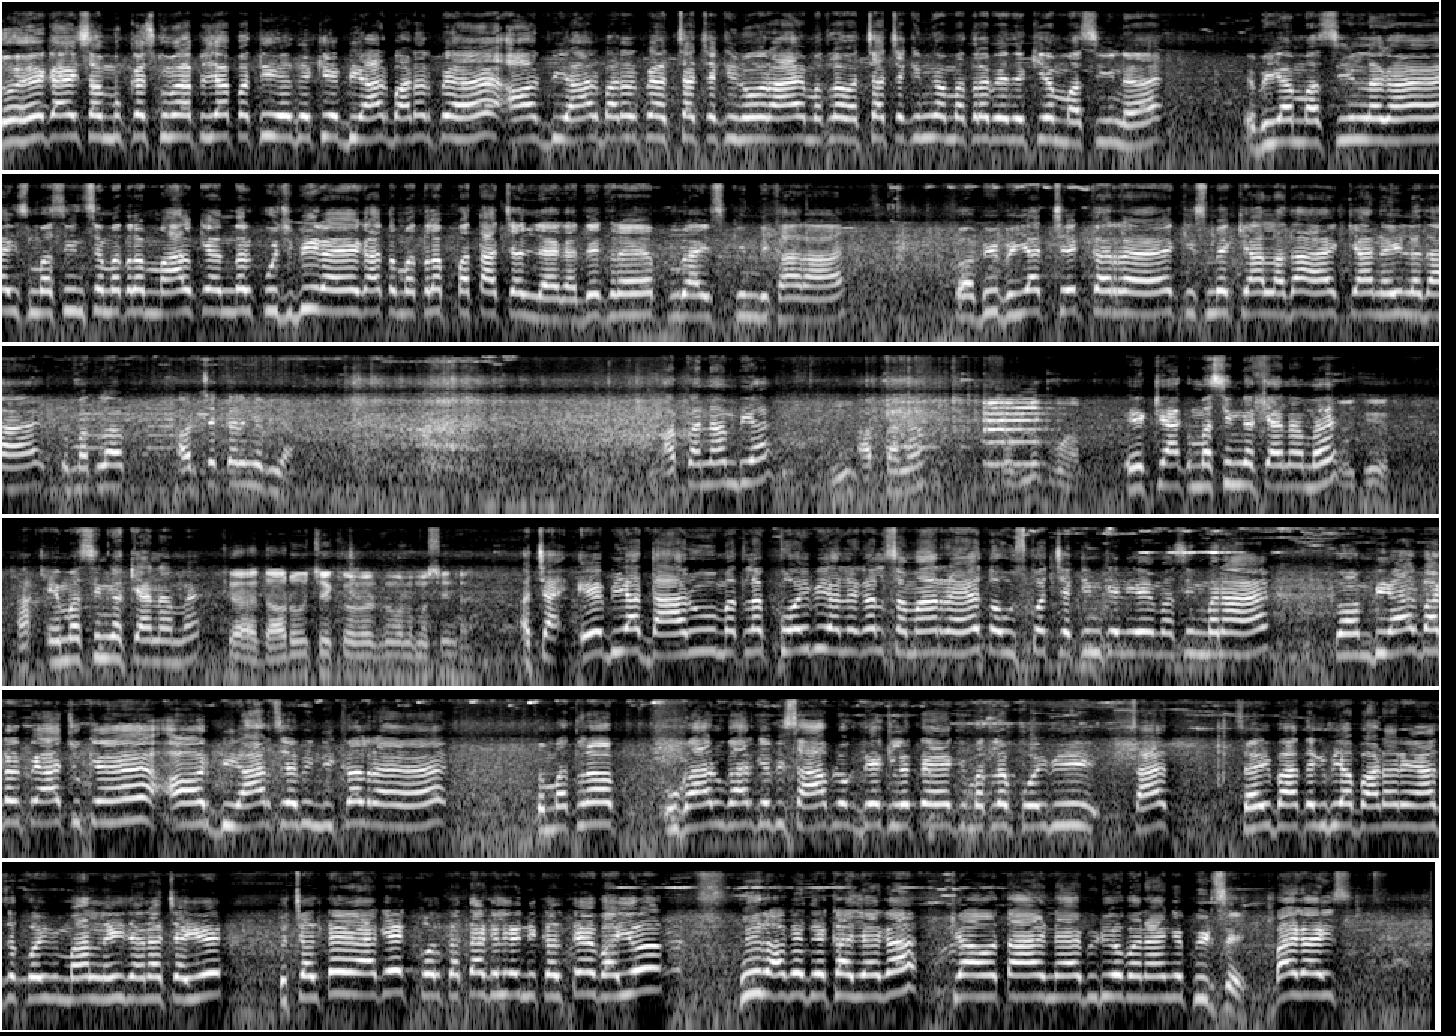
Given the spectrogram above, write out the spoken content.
सो है गाइस हम मुकेश कुमार प्रजापति है देखिए बिहार बॉर्डर पे है और बिहार बॉर्डर पे अच्छा चेकिंग हो रहा है। मतलब अच्छा चेकिंग का मतलब ये देखिए मशीन है। ये भैया मशीन लगाया है। इस मशीन से मतलब माल के अंदर कुछ भी रहेगा तो मतलब पता चल जाएगा। देख रहे हैं पूरा स्किन दिखा रहा है। तो अभी भैया चेक कर रहे हैं कि इसमें क्या लदा है क्या नहीं लदा है। तो मतलब और चेक करेंगे भैया। आपका नाम भैया? आपका नाम? ये क्या मशीन का क्या नाम है? हाँ ये मशीन का क्या नाम है? क्या दारू चेक करने वाला मशीन है? अच्छा ये भैया दारू मतलब कोई भी अनगल सामान रहे तो उसको चेकिंग के लिए मशीन बना है। तो हम बिहार बॉर्डर पे आ चुके हैं और बिहार से अभी निकल रहे हैं। तो मतलब उगार उगार के भी साहब लोग देख लेते हैं कि मतलब कोई भी शायद सही बात है कि भैया बॉर्डर है यहाँ से कोई भी माल नहीं जाना चाहिए। तो चलते हैं आगे कोलकाता के लिए निकलते हैं भाइयों। फिर आगे देखा जाएगा क्या होता है नया वीडियो बनाएँगे फिर से। Bye guys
